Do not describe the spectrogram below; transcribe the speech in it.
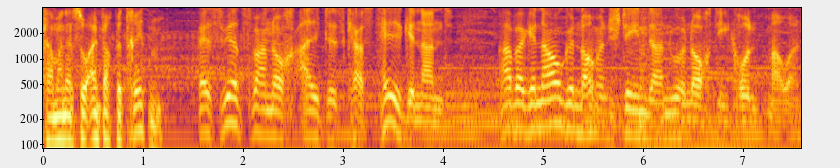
Kann man es so einfach betreten? Es wird zwar noch Altes Kastell genannt, aber genau genommen stehen da nur noch die Grundmauern.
